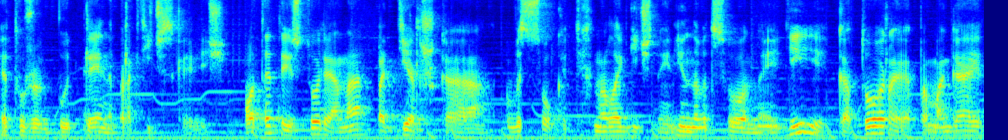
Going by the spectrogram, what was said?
Это уже будет реально практическая вещь. Вот эта история, она поддержка высокотехнологичной инновационной идеи, которая помогает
